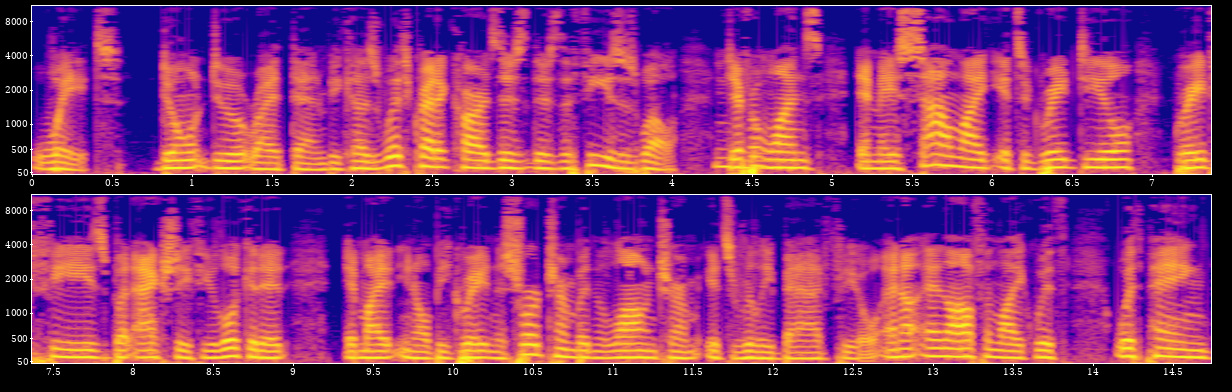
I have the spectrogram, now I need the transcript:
wait. Don't do it right then because with credit cards, there's there's the fees as well. Different mm-hmm. ones. It may sound like it's a great deal, great fees, but actually, if you look at it, it might you know be great in the short term, but in the long term, it's really bad for you. And uh, and often like with with paying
